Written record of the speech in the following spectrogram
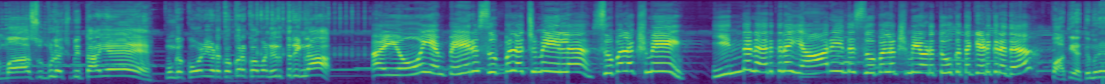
அம்மா சுப்புலட்சுமி தாயே உங்க கோழியோட கொக்கரக்கோவை நிறுத்துறீங்களா? ஐயோ என் பேரு சுப்பலட்சுமி இல்ல சுபலட்சுமி இந்த நேரத்துல யாரு இந்த சுபலட்சுமியோட தூக்கத்தை கெடுக்கிறது? பாத்தியா திமிர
